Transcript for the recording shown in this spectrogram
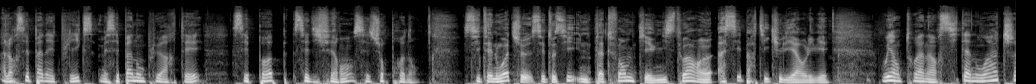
Alors, c'est pas Netflix, mais c'est pas non plus Arte. C'est pop, c'est différent, c'est surprenant. Sit Watch, c'est aussi une plateforme qui a une histoire euh, assez particulière, Olivier. Oui, Antoine. Alors, Sit Watch,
